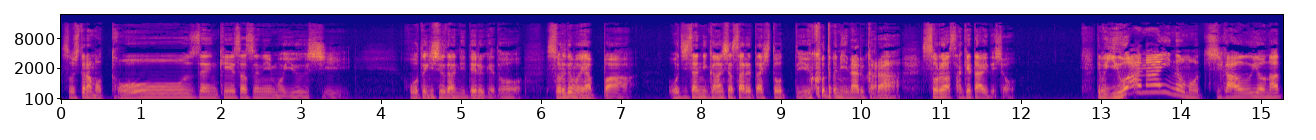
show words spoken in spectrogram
そしたらもう当然警察にも言うし、法的手段に出るけど、それでもやっぱ、おじさんに感謝された人っていうことになるから、それは避けたいでしょでも言わないのも違うよなっ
